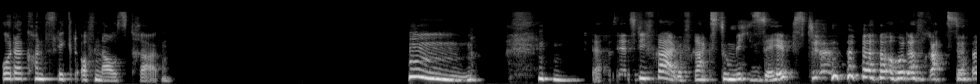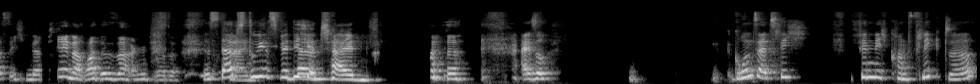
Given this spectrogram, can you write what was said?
oder Konflikt offen austragen. Hm. Das ist jetzt die Frage. Fragst du mich selbst oder fragst du, was ich in der Trainerrolle sagen würde? Das darfst Nein. du jetzt für dich ähm, entscheiden. Also grundsätzlich finde ich Konflikte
